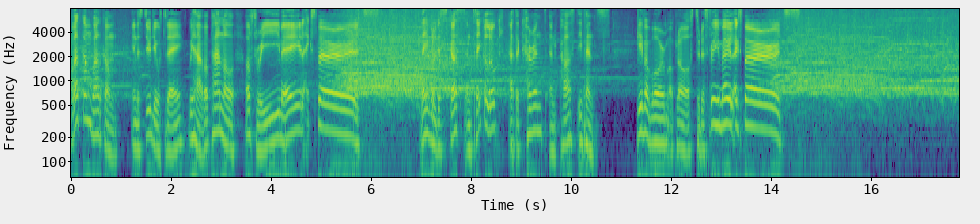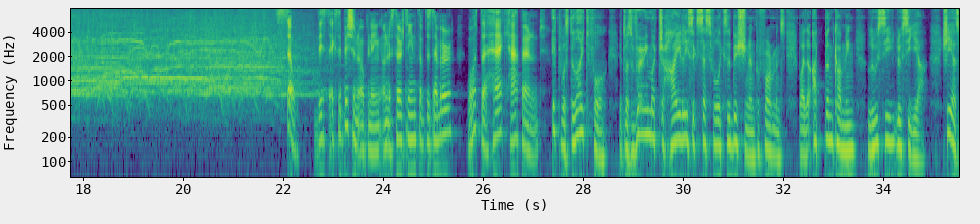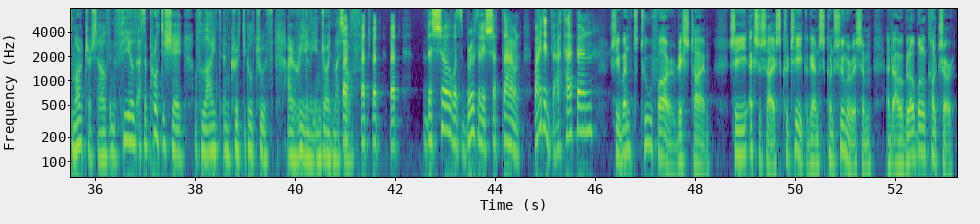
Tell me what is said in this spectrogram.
Welcome, welcome. In the studio today, we have a panel of three male experts. They will discuss and take a look at the current and past events. Give a warm applause to the three male experts. So, this exhibition opening on the 13th of December, what the heck happened? It was delightful. It was very much a highly successful exhibition and performance by the up and coming Lucy Lucia. She has marked herself in the field as a protege of light and critical truth. I really enjoyed myself. But, myself. but, but, but, the show was brutally shut down. Why did that happen? She went too far this time. She exercised critique against consumerism and our global culture.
